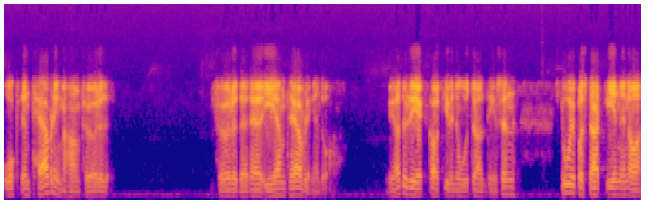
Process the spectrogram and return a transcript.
åkt en tävling med han före, före den här EM-tävlingen då. Vi hade reka och skrivit noter och allting. Sen stod ju på startlinjen och,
